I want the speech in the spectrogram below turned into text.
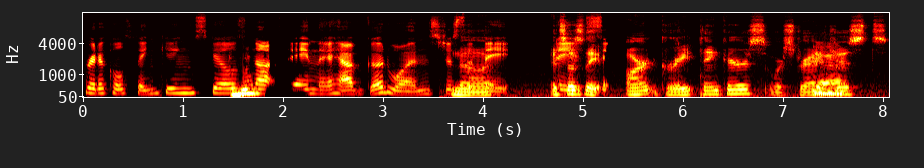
critical thinking skills. Mhm. Not saying they have good ones, just No, that they It they says they say- aren't great thinkers or strategists.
